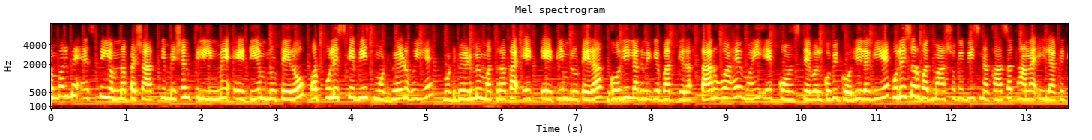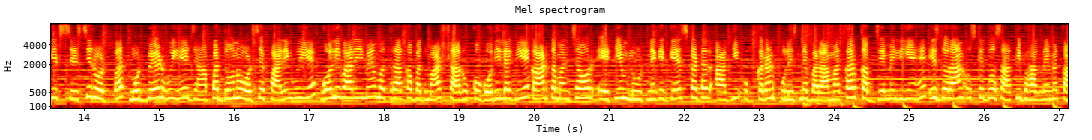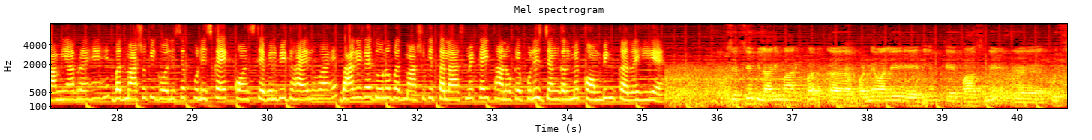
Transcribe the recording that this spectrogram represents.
संभल में एसपी यमुना प्रसाद के mission clean में एटीएम लुटेरों और पुलिस के बीच मुठभेड़ हुई है। मुठभेड़ में मथुरा का एक एटीएम लुटेरा गोली लगने के बाद गिरफ़्तार हुआ है। वहीं एक कांस्टेबल को भी गोली लगी है। पुलिस और बदमाशों के बीच नखासा थाना इलाके के सिरसी रोड पर मुठभेड़ हुई है, जहाँ पर दोनों ओर से फायरिंग हुई है। गोलीबारी में मथुरा का बदमाश शाहरुख को गोली लगी है। कार तमंचा और एटीएम लूटने के गैस कटर आदि उपकरण पुलिस ने बरामद कर कब्जे में लिए हैं। इस दौरान उसके दो साथी भागने में कामयाब रहे हैं। बदमाशों की गोली से पुलिस का एक कांस्टेबल भी घायल हुआ है। भागे गए दोनों बदमाशों की तलाश में कई थानों के पुलिस जंगल में कॉम्बिंग कर रही है। सिरसी बिलारी मार्ग पर पड़ने वाले एटीएम के पास में कुछ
